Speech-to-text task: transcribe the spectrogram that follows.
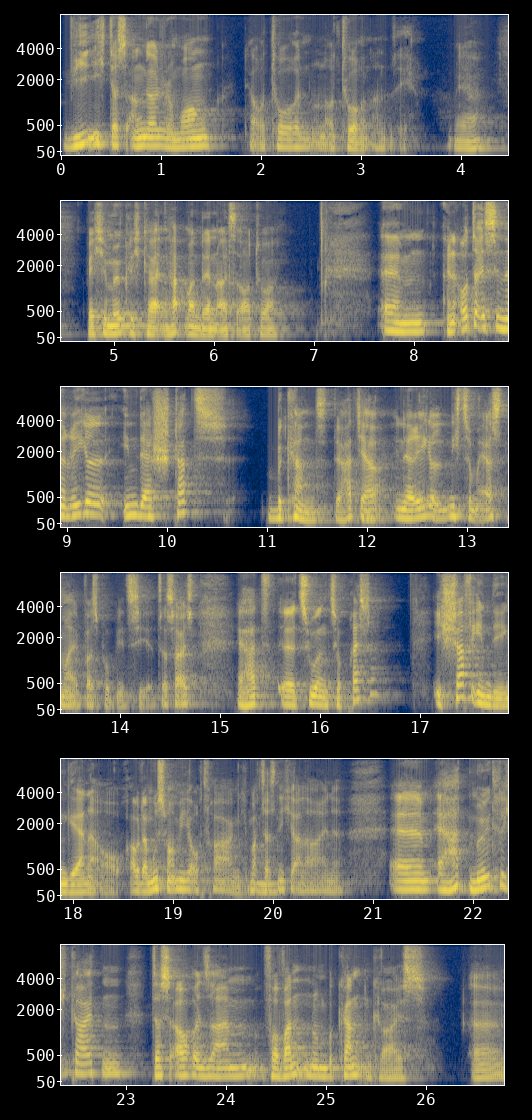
wie ich das Engagement der Autorinnen und Autoren ansehe. Ja. Welche Möglichkeiten hat man denn als Autor? Ähm, ein Autor ist in der Regel in der Stadt bekannt. Der hat ja in der Regel nicht zum ersten Mal etwas publiziert. Das heißt, er hat äh, Zugang zur Presse. Ich schaffe ihm den gerne auch, aber da muss man mich auch fragen. Ich mache das nicht alleine. Ähm, er hat Möglichkeiten, das auch in seinem Verwandten- und Bekanntenkreis äh,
